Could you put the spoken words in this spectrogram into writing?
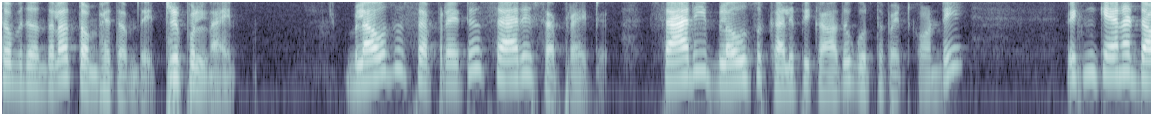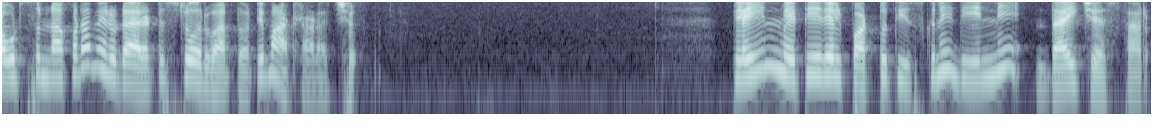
తొమ్మిది వందల తొంభై తొమ్మిది triple nine. Blouse separate sari separate. Sari blouse కలిపి కాదు గుర్తుపెట్టుకోండి. మీకు ఇంకేమైనా డౌట్స్ ఉన్నా కూడా మీరు డైరెక్ట్ స్టోర్ వారితోటి మాట్లాడచ్చు. ప్లెయిన్ మెటీరియల్ పట్టు తీసుకుని దీన్ని డై చేస్తారు.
